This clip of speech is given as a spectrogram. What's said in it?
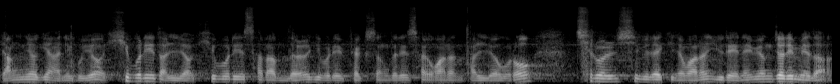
양력이 아니고요. 히브리 달력, 히브리 사람들, 히브리 백성들이 사용하는 달력으로 7월 10일에 기념하는 유대인의 명절입니다.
